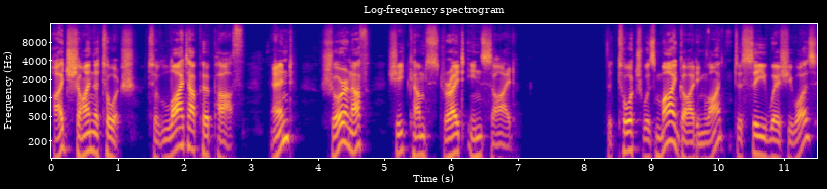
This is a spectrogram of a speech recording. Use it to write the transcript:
I'd shine the torch to light up her path, and, sure enough, she'd come straight inside. The torch was my guiding light to see where she was,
